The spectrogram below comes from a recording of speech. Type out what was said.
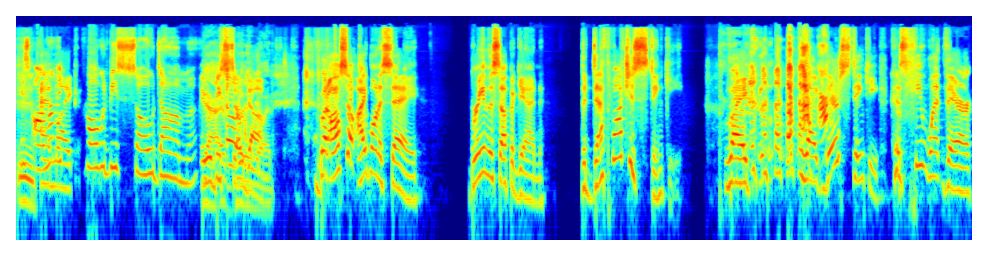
his Mm. armor And, like like- fall would be so dumb it would be it so really dumb would. but also i want to say bringing this up again the death watch is stinky. Like like they're stinky because he went there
